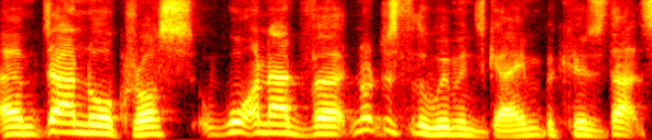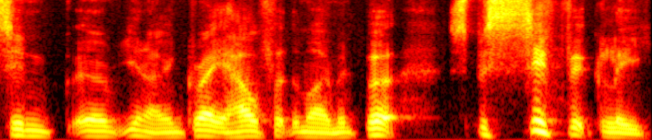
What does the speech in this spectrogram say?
Um, Dan Norcross, what an advert! Not just for the women's game because that's in uh, you know in great health at the moment, but specifically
